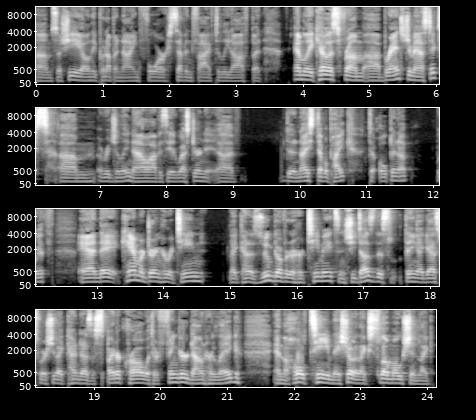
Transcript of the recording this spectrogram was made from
Um, so she only put up a 9 4 7 5 to lead off. But Emily Careless from uh, Branch Gymnastics, um, originally, now obviously at Western, uh, did a nice double pike to open up with. And they camera during her routine like kind of zoomed over to her teammates and she does this thing i guess where she like kind of does a spider crawl with her finger down her leg and the whole team they show it like slow motion like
